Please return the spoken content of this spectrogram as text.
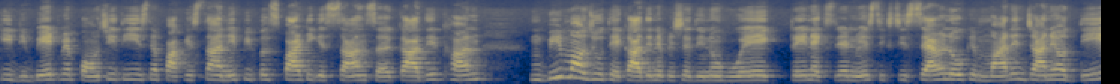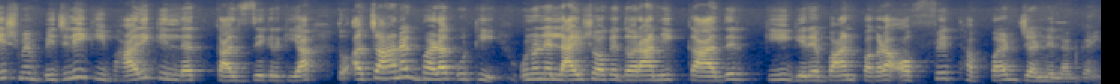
की डिबेट में पहुँची थी। इसमें पाकिस्तानी पीपल्स पार्टी के सांसद कादिर खान भी मौजूद थे। कादिर ने पिछले दिनों हुए एक ट्रेन एक्सीडेंट में 67 लोगों के मारे जाने और देश में बिजली की भारी किल्लत का ज़िक्र किया तो अचानक भड़क उठी। उन्होंने लाइव शो के दौरान ही कादिर की गिरेबान पकड़ा और फिर थप्पड़ जड़ने लग गई।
